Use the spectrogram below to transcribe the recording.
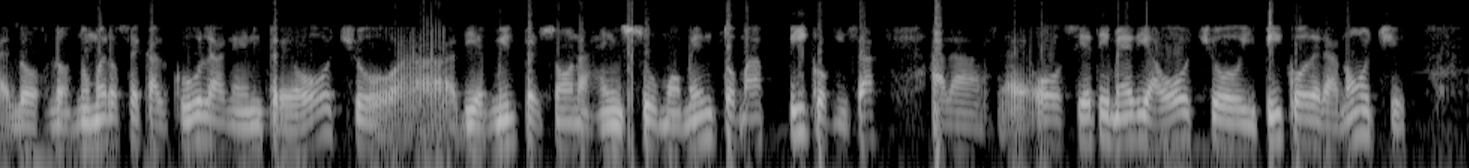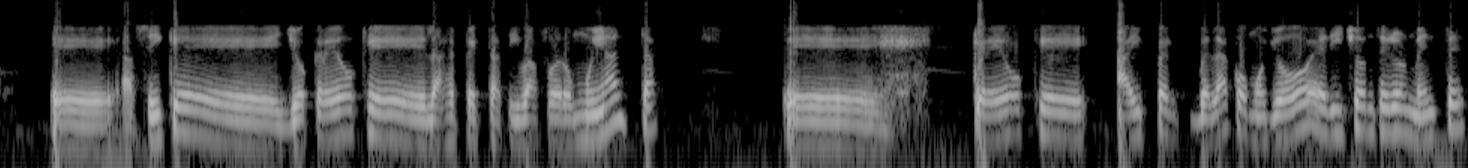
eh, los, los números se calculan entre 8 a 10 mil personas en su momento más pico, quizás a las eh, o siete y media, ocho y pico de la noche. Eh, así que yo creo que las expectativas fueron muy altas. Creo que hay, ¿verdad? Como yo he dicho anteriormente,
